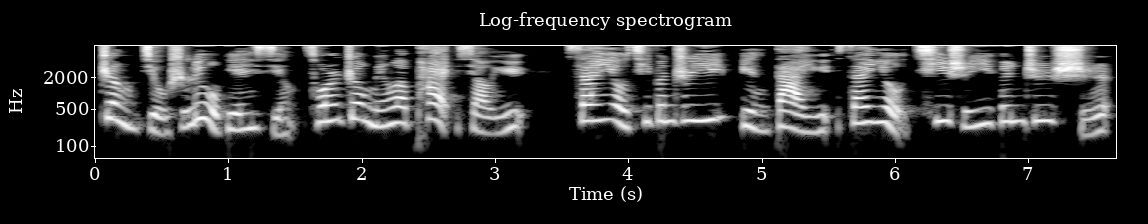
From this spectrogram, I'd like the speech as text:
正九十六边形，从而证明了派小于三又七分之一，并大于三又七十一分之十。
